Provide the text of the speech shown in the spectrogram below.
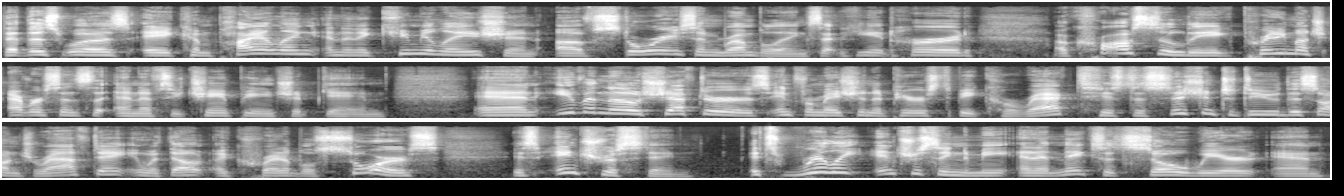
that this was a compiling and an accumulation of stories and rumblings that he had heard across the league pretty much ever since the NFC Championship game. And even though Schefter's information appears to be correct, his decision to do this on draft day and without a credible source is interesting. It's really interesting to me and it makes it so weird and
